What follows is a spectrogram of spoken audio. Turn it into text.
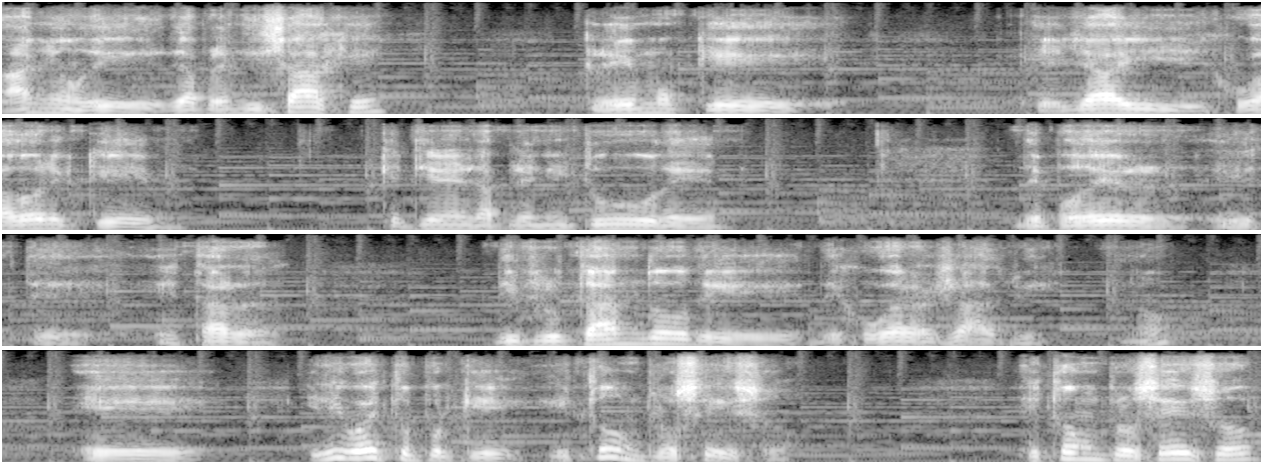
años de aprendizaje, creemos que ya hay jugadores que, que tienen la plenitud de, de poder este, estar disfrutando de, jugar al rugby. ¿no? Eh, y digo esto porque es todo un proceso, es todo un proceso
